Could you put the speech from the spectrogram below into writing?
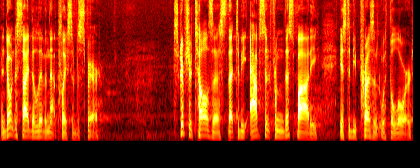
and don't decide to live in that place of despair. Scripture tells us that to be absent from this body is to be present with the Lord.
